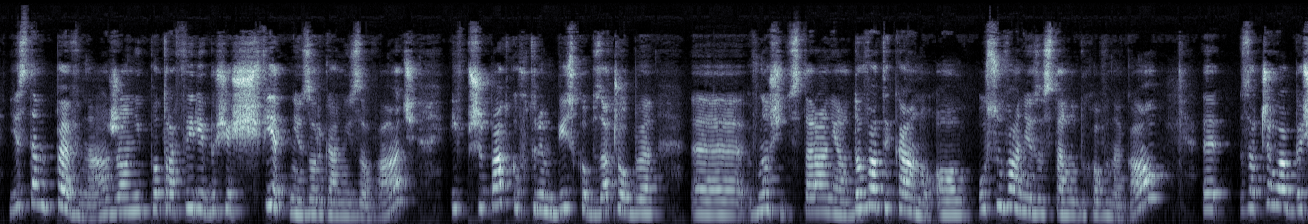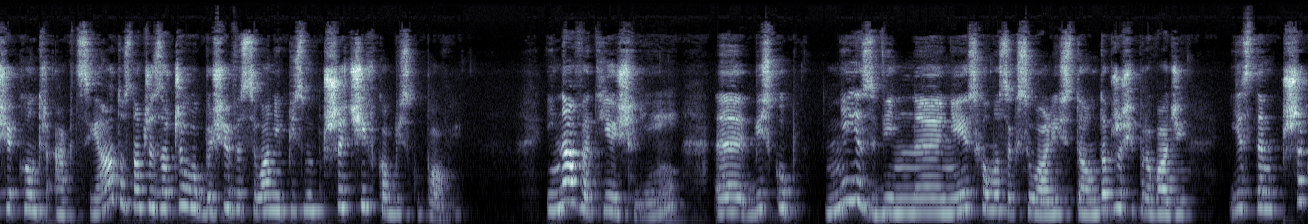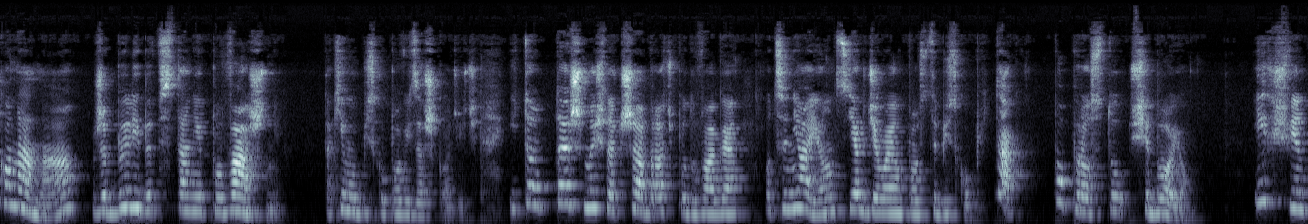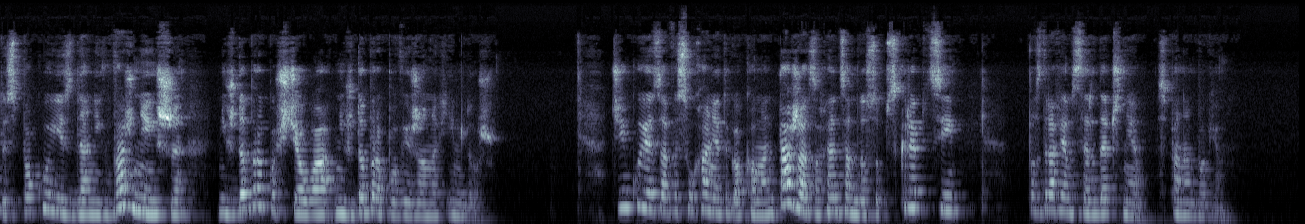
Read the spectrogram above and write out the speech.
Jestem pewna, że oni potrafiliby się świetnie zorganizować i w przypadku, w którym biskup zacząłby e, wnosić starania do Watykanu o usuwanie ze stanu duchownego, e, zaczęłaby się kontrakcja, to znaczy zaczęłoby się wysyłanie pism przeciwko biskupowi. I nawet jeśli biskup nie jest winny, nie jest homoseksualistą, dobrze się prowadzi, jestem przekonana, że byliby w stanie poważnie takiemu biskupowi zaszkodzić. I to też myślę trzeba brać pod uwagę, oceniając, jak działają polscy biskupi. Tak, po prostu się boją. Ich święty spokój jest dla nich ważniejszy niż dobro Kościoła, niż dobro powierzonych im dusz. Dziękuję za wysłuchanie tego komentarza. Zachęcam do subskrypcji. Pozdrawiam serdecznie z Panem Bogiem.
